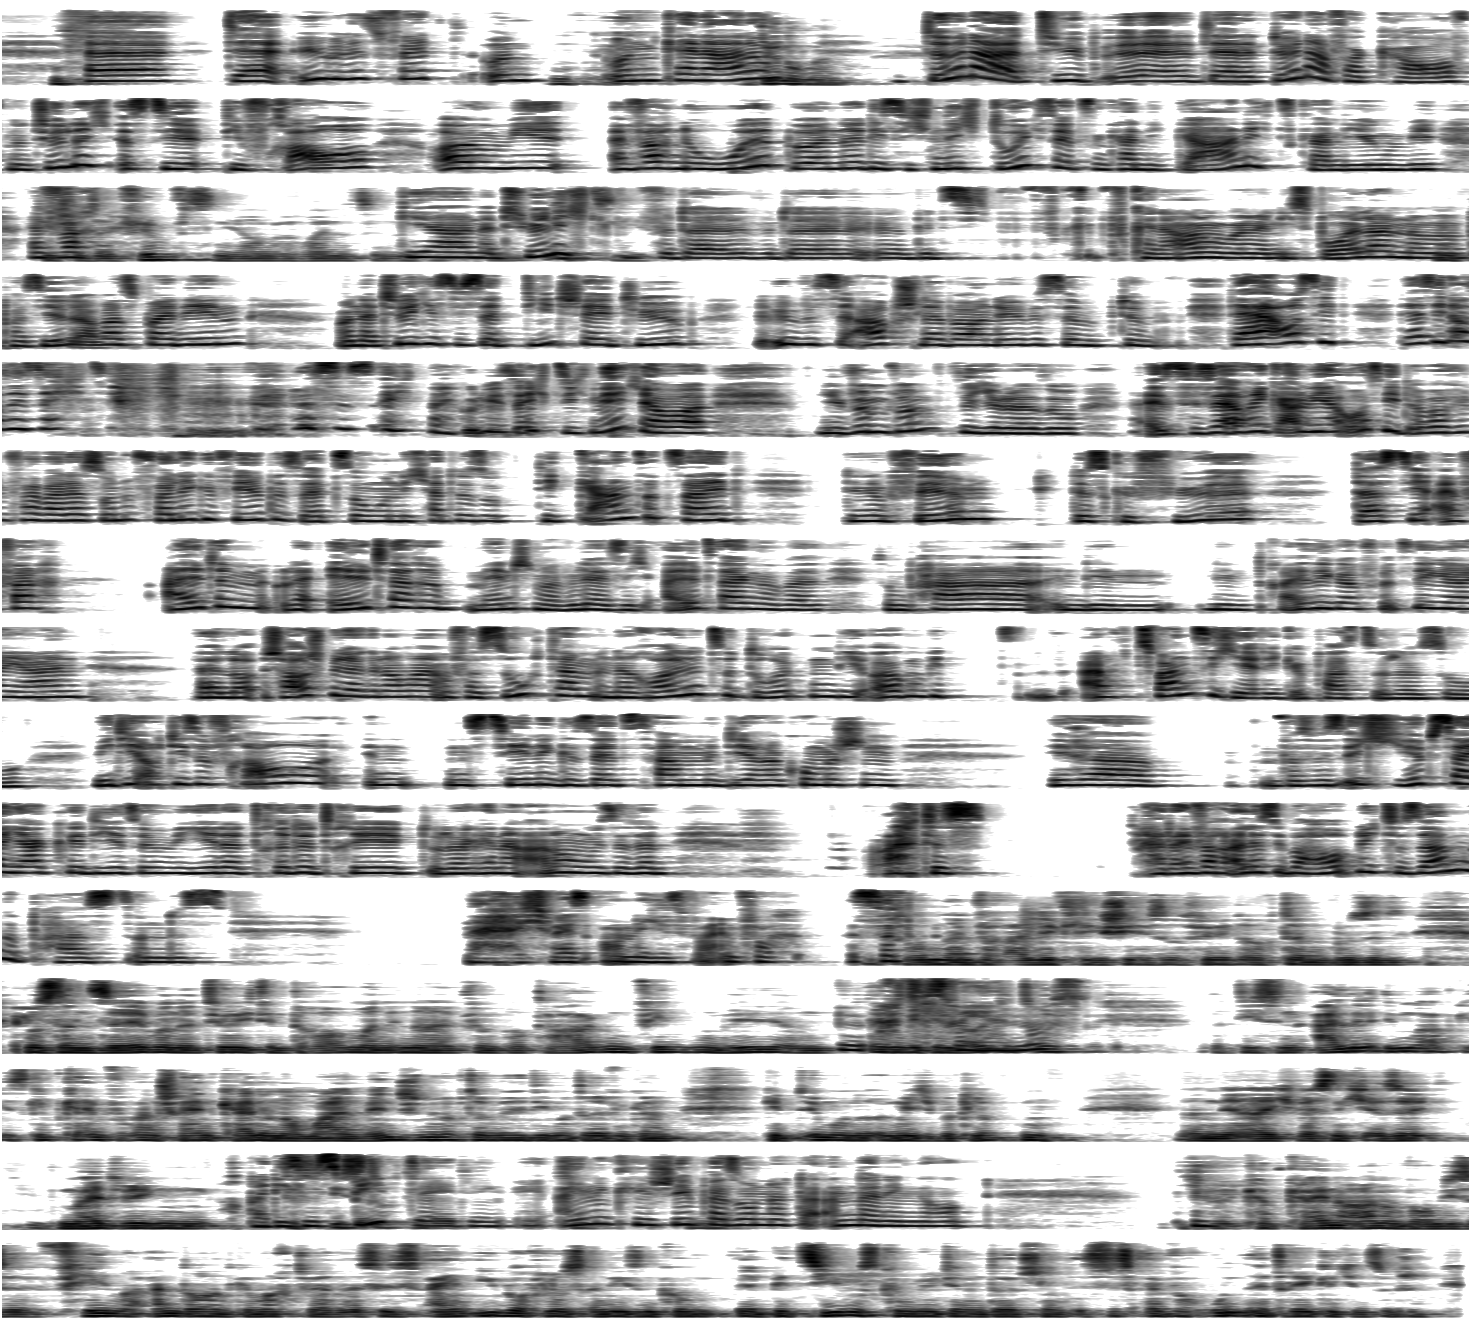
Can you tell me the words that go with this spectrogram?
äh, der übel ist fett und, und keine Ahnung, Dönermann. Döner-Typ, äh, der Döner verkauft. Natürlich ist die, die Frau irgendwie einfach eine Hohlbirne, die sich nicht durchsetzen kann, die gar nichts kann, die irgendwie Die schon einfach. seit 15 Jahren befreundet sind. Ja, natürlich wird da, wird da, äh, keine Ahnung, wollen wir nicht spoilern, aber Hm. passiert da was bei denen. Und natürlich ist dieser DJ-Typ der übelste Abschlepper und der übelste, der, der aussieht, der sieht aus wie 60. Das ist echt, na gut, wie 60 nicht, aber wie 55 oder so. Es ist ja auch egal, wie er aussieht, aber auf jeden Fall war das so eine völlige Fehlbesetzung und ich hatte so die ganze Zeit in dem Film das Gefühl, dass die einfach alte oder ältere Menschen, man will ja jetzt nicht alt sagen, aber so ein paar in den, in den 30er, 40er Jahren äh, Schauspieler genommen haben und versucht haben, eine Rolle zu drücken, die irgendwie auf 20-Jährige passt oder so. Wie die auch diese Frau in, in Szene gesetzt haben mit ihrer komischen, ihrer, was weiß ich, Hipsterjacke, die jetzt irgendwie jeder Dritte trägt oder keine Ahnung, wie sie dann, ach, das hat einfach alles überhaupt nicht zusammengepasst und das, ach, ich weiß auch nicht, es war einfach, es wurden einfach alle Klischees erfüllt, auch dann, wo sie, wo sie dann selber natürlich den Traummann innerhalb von ein paar Tagen finden will und Ach, irgendwelche ja Leute trifft. Die sind alle immer ab, es gibt einfach anscheinend keine normalen Menschen mehr auf der Welt, die man treffen kann. gibt immer nur irgendwelche Bekloppten. Und ja, ich weiß nicht, also, meinetwegen. auch bei diesem Speed-Dating, eine Klischee-Person nach der anderen hingehockt. Ich habe keine Ahnung, warum diese Filme andauernd gemacht werden. Es ist ein Überfluss an diesen äh, Beziehungskomödien in Deutschland. Es ist einfach unerträglich inzwischen.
